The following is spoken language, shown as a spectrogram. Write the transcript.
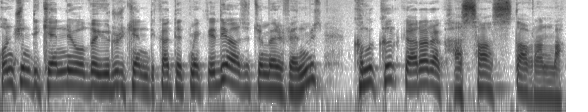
Onun için dikenli yolda yürürken dikkat etmek dedi ya Hazreti Ömer Efendimiz kılı kırk yararak hassas davranmak.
